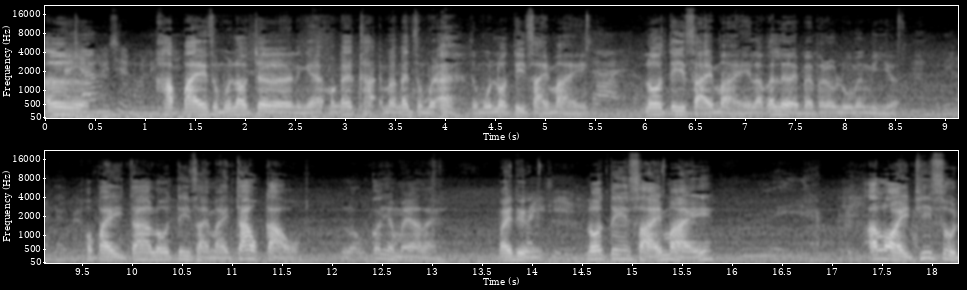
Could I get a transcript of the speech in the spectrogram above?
เออ ไก่ย่างวิเชียรบุรีขับไปสมมุติเราเจออย่างเงี้ย มันก็ขายมันก็สมมุติอะสมมุติโรตีสายไหม ใช่โรตีสายไหมเราก็เลยไปเพราะเรารู้มันมีเยอะ พอไปอีกเจ้าโรตีสายไหมเจ้าเก่าเราก็ยังไม่อะไร ไปถึง ไปอีกทีโรตีสายไหม อร่อยที่สุด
